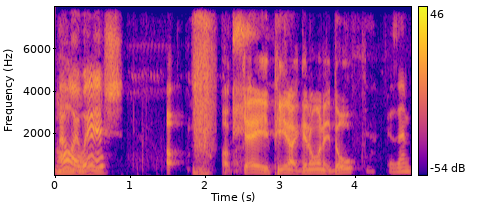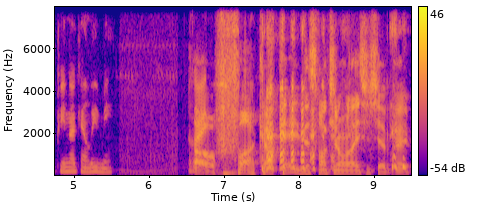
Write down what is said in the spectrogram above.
No, I wish. Oh, okay. Peanut, get on it, dude. Because then Peanut can't leave me. Okay. Oh, fuck. Okay. Dysfunctional relationship. Good.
